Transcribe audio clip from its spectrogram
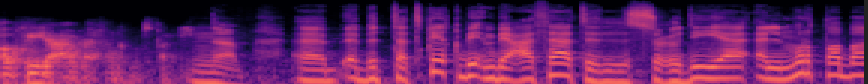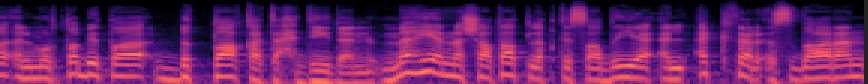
أو في عام 2015 نعم. أه، بالتدقيق بانبعاثات السعودية المرتبطه المرتبطة بالطاقة تحديدا. ما هي النشاطات الاقتصادية الأكثر اصدارا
